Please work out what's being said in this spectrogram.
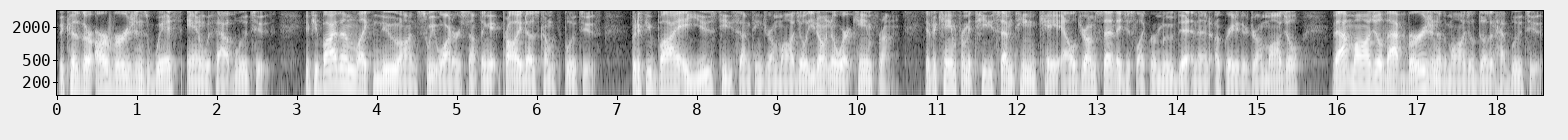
because there are versions with and without Bluetooth. If you buy them like new on Sweetwater or something, it probably does come with Bluetooth. But if you buy a used TD17 drum module, you don't know where it came from. If it came from a TD17KL drum set, they just like removed it and then upgraded their drum module, that module, that version of the module doesn't have Bluetooth.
